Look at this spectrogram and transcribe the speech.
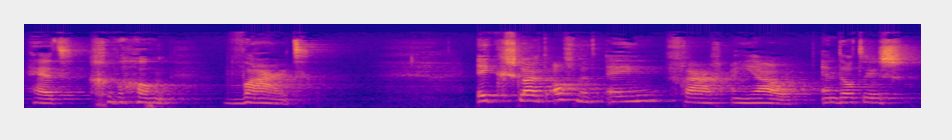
het gewoon waard? Ik sluit af met één vraag aan jou. En dat is:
